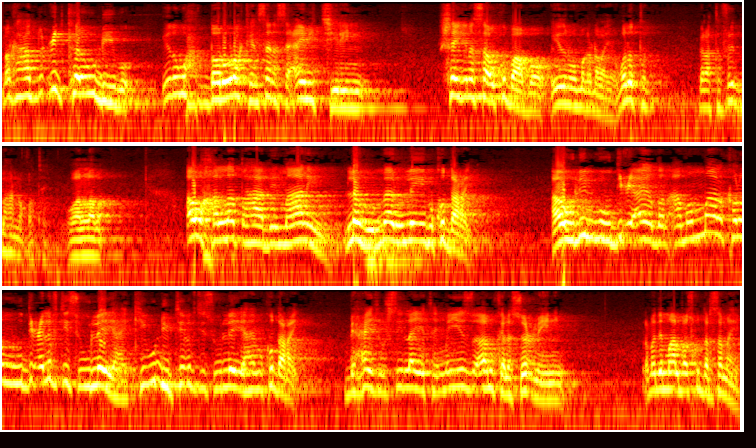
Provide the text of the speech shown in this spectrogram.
marka hadduu cid kale u dhiibo iyadoo wax daruuro keensanaysa aynay jirin shaygina saa uu ku baabao iyaduna u magdhabaya walo t bilaa tafriid ba noqotay. Waa laba. Aw khallatahaa bimaalin lahu maalu leeyibu ku daray. Aw lilmawdici ayضa ama maal kaloo mawdica laftiisa uu leeyahay kii u dhiibtay laftiisa uu leeyahay ku daray. Bxayu si laa yatamayizu aanu kala soocmaynin labadii maal baa isku darsamaya.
